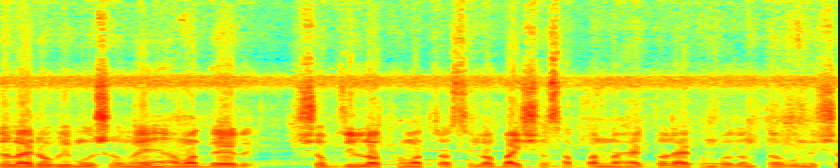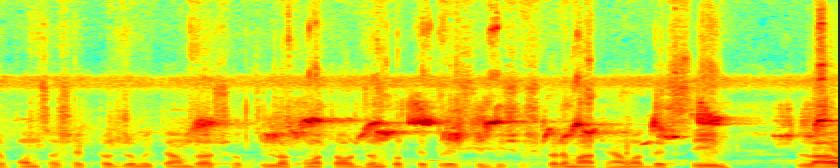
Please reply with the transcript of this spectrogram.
জুলাই রবি মৌসুমে আমাদের সবজির লক্ষ্যমাত্রা ছিল বাইশশো ছাপ্পান্ন হেক্টর। এখন পর্যন্ত উনিশশো পঞ্চাশ হেক্টর জমিতে আমরা সবজির লক্ষ্যমাত্রা অর্জন করতে পেরেছি। বিশেষ করে মাঠে আমাদের সিম লাউ,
